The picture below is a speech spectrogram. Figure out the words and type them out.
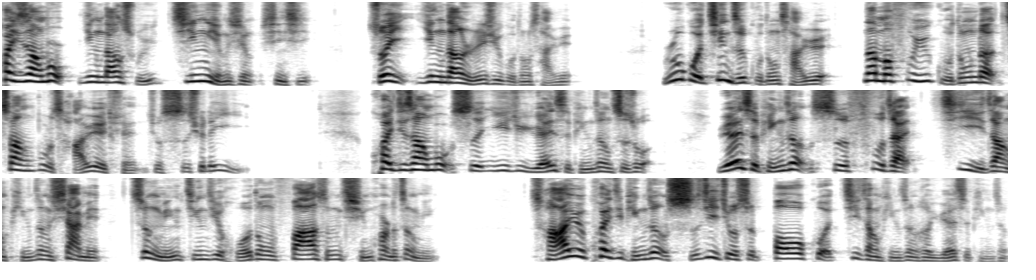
会计账簿应当属于经营性信息，所以应当允许股东查阅。如果禁止股东查阅，那么，赋予股东的账簿查阅权就失去了意义。会计账簿是依据原始凭证制作，原始凭证是附在记账凭证下面，证明经济活动发生情况的证明。查阅会计凭证，实际就是包括记账凭证和原始凭证，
